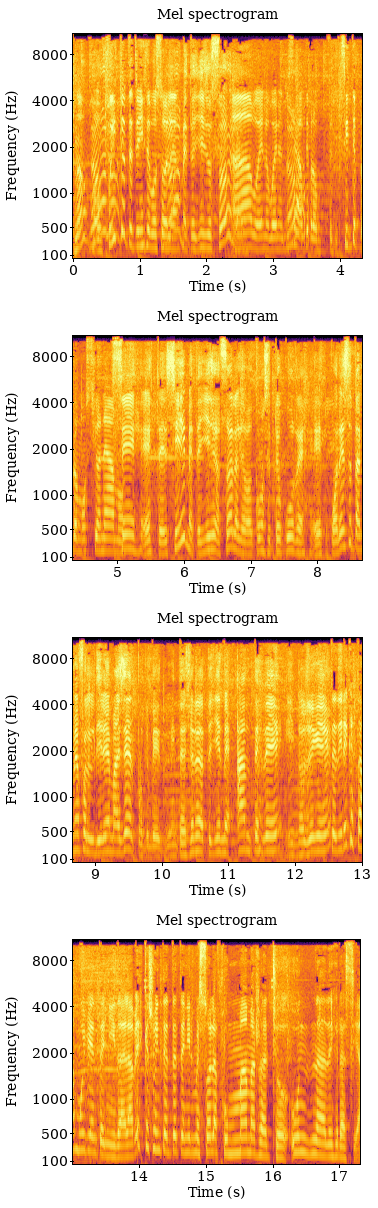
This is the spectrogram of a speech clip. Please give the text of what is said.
No, ¿O no. fuiste o te teñiste vos sola? No, me teñí yo sola. Ah, bueno, bueno, entonces ah, sí te Sí, este, sí, me teñí yo sola, ¿cómo se te ocurre? Eh, por eso también fue el dilema ayer, porque me- mi intención era teñirme antes de y no llegué. Te diré que estás muy bien teñida. La vez que yo intenté teñirme sola fue un mamarracho, una desgracia.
